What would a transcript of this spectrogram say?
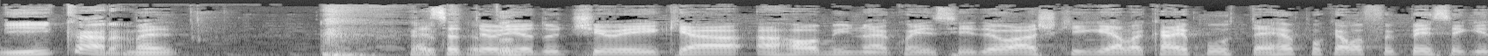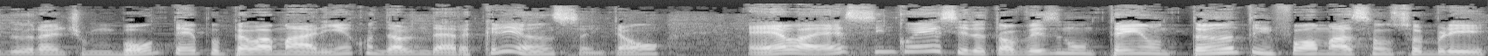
E, cara. Mas essa teoria do tio aí que a, a Robin não é conhecida, eu acho que ela cai por terra porque ela foi perseguida durante um bom tempo pela Marinha quando ela ainda era criança. Então, ela é sim conhecida. Talvez não tenham tanta informação sobre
